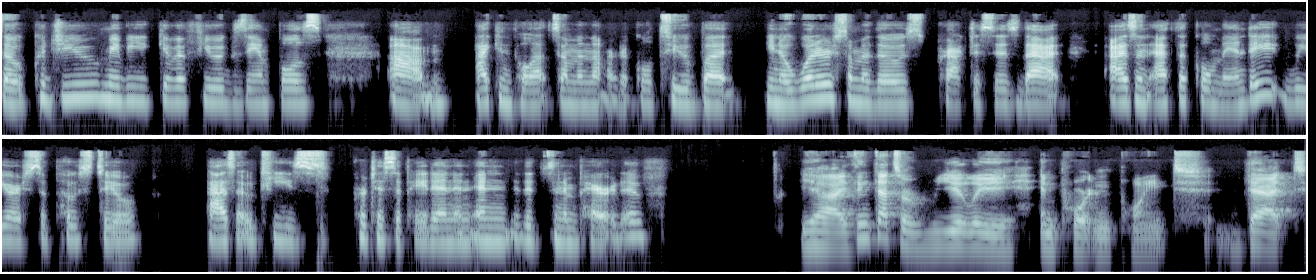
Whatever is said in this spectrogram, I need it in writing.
so could you maybe give a few examples? Um, I can pull out some in the article too, but you know, what are some of those practices that as an ethical mandate we are supposed to as OTs participate in and, and it's an imperative? Yeah, I think that's a really important point that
